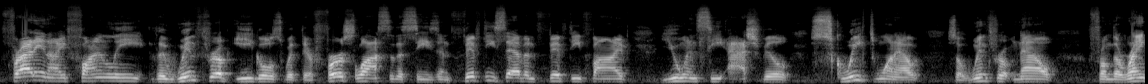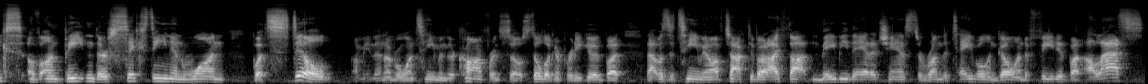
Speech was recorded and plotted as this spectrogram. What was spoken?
Friday night, finally, the Winthrop Eagles with their first loss of the season, 57 55. UNC Asheville squeaked one out. So Winthrop now from the ranks of unbeaten, they're 16 and 1, but still I mean, the number one team in their conference, so still looking pretty good. But that was a team, you know, I've talked about. I thought maybe they had a chance to run the table and go undefeated, but alas,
